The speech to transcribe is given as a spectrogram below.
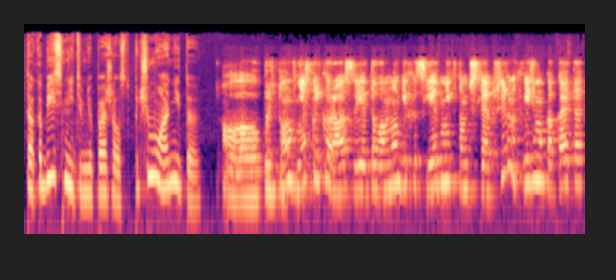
так, объясните мне, пожалуйста, почему они-то? А, притом в несколько раз, и это во многих исследованиях, в том числе обширных, видимо, какая-то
